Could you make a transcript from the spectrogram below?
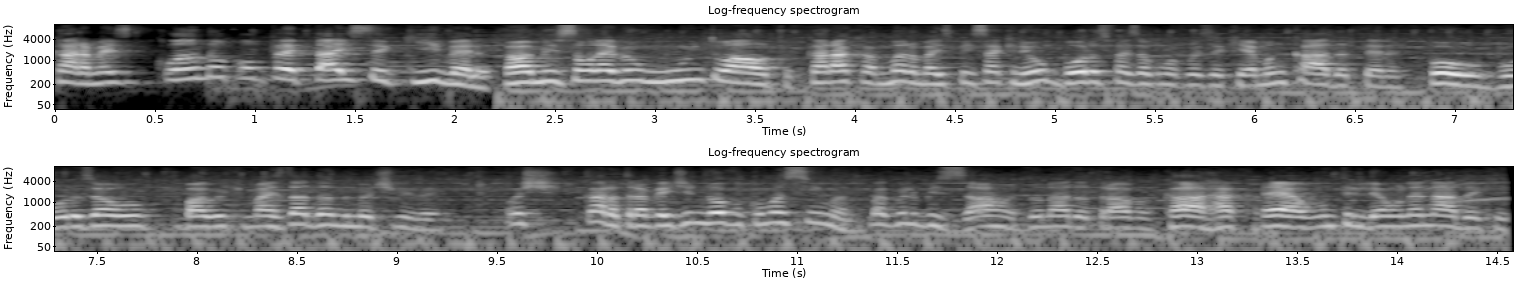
Cara, mas quando eu completar isso aqui, velho, é uma missão level muito alto. Caraca, mano, mas pensar que nem o Boros faz alguma coisa aqui é mancada até, né? Pô, o Boros é o bagulho que mais dá dano no meu time, velho. Oxi, cara, eu travei de novo. Como assim, mano? Bagulho bizarro, do nada eu travo. Caraca, é, um trilhão não é nada aqui.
